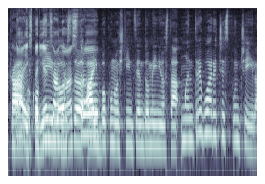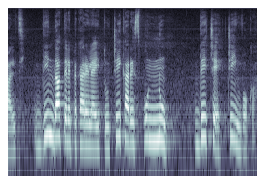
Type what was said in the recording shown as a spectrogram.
ca da, experiența copiilor noastră... să aibă cunoștințe în domeniul ăsta. Mă întreb oare ce spun ceilalți. Din datele pe care le ai tu, cei care spun nu, de ce? Ce invocă?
